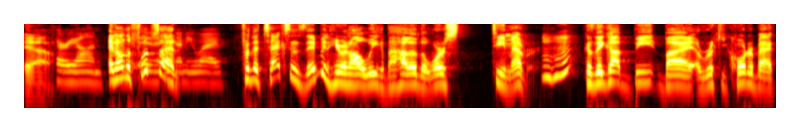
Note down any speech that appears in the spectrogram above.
yeah. carry on. And on the flip in- side, in any for the Texans, they've been hearing all week about how they're the worst team ever because Mhm. they got beat by a rookie quarterback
